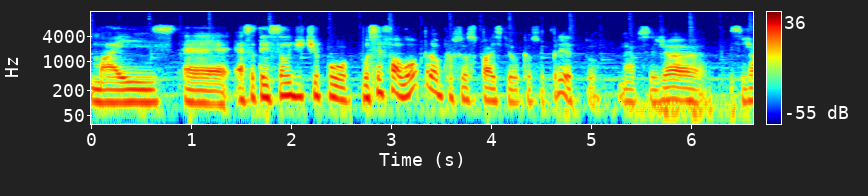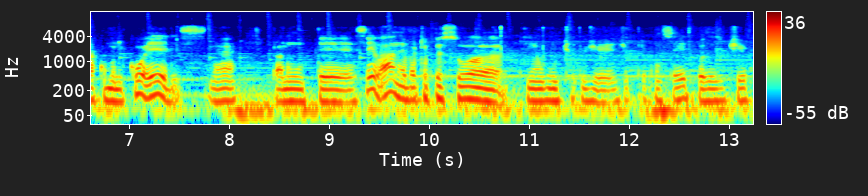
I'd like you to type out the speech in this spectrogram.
Mas é, essa tensão de tipo, você falou para os seus pais que eu, que eu sou preto, né? Você já, você já comunicou eles, né? Pra não ter, sei lá, né? Vai que a pessoa tem algum tipo de, de preconceito, coisa do tipo.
